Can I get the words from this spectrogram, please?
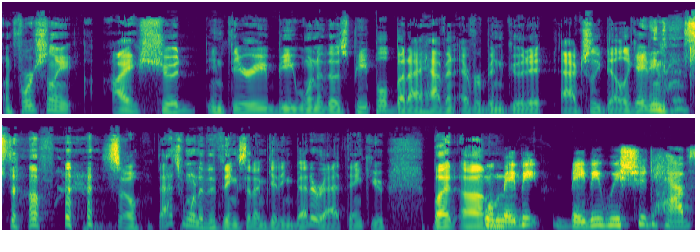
unfortunately i should in theory be one of those people but i haven't ever been good at actually delegating that stuff. So that's one of the things that i'm getting better at. Thank you. But um, well, maybe maybe we should have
